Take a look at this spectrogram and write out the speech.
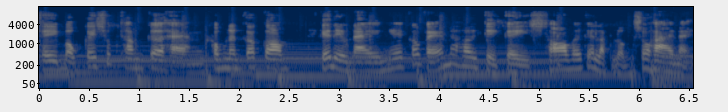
thì một cái xuất thân cơ hàng không nên có con. Thì cái điều này nghe có vẻ nó hơi kỳ kỳ so với cái lập luận số 2 này.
